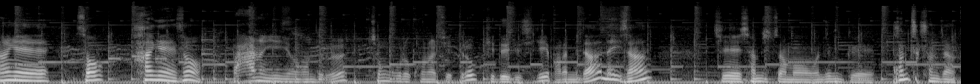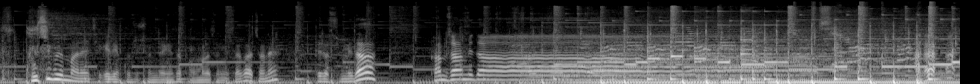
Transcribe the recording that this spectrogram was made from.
향해서 항해해서 많은 이 영혼들을 천국으로 권할 수 있도록 기도해 주시기 바랍니다. 네 이상 제 33호 원주민교회 건축 현장 90일 만에 재개된 건축 현장에서 박만호 성교사가 전해 드렸습니다. 감사합니다.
